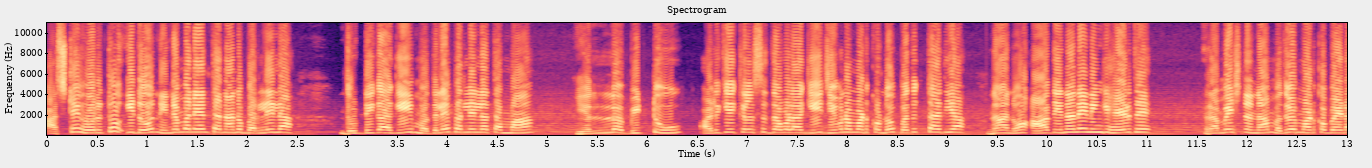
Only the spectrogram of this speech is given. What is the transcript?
ಅಷ್ಟೇ ಹೊರತು ಇದು ನಿನ್ನ ಮನೆ ಅಂತ ನಾನು ಬರ್ಲಿಲ್ಲ. ದುಡ್ಡಿಗಾಗಿ ಮೊದಲೇ ಬರ್ಲಿಲ್ಲ ತಮ್ಮ. ಎಲ್ಲ ಬಿಟ್ಟು ಅಡುಗೆ ಕೆಲಸದವಳಾಗಿ ಜೀವನ ಮಾಡ್ಕೊಂಡು ಬದುಕ್ತಾ ಇದೀಯಾ? ನಾನು ಆ ದಿನನೇ ನಿಂಗೆ ಹೇಳ್ದೆ, ರಮೇಶ್ನನ್ನ ಮದುವೆ ಮಾಡ್ಕೋಬೇಡ,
